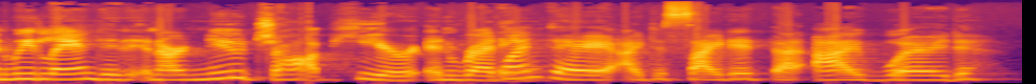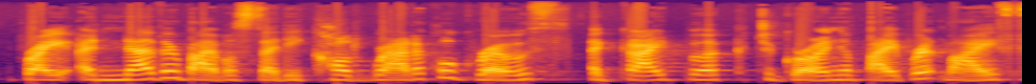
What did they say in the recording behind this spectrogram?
and we landed in our new job here in Redding. One day, I decided that I would write another Bible study called Radical Growth, a guidebook to growing a vibrant life.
